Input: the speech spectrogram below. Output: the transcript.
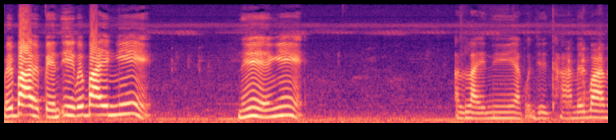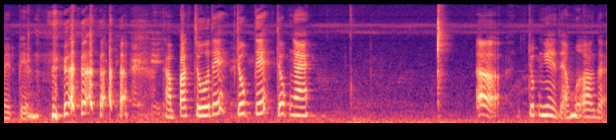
บายบายไม่เป็นอีกบายบายอย่างงี้นี่อย่างงี้อะไรเนี่ยคุณยายทานบายบายไม่เป็นทำปักจูดิจุ๊บดิจุ๊บไง เออจุ๊บงี้แต่เอามือออกเด้อ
